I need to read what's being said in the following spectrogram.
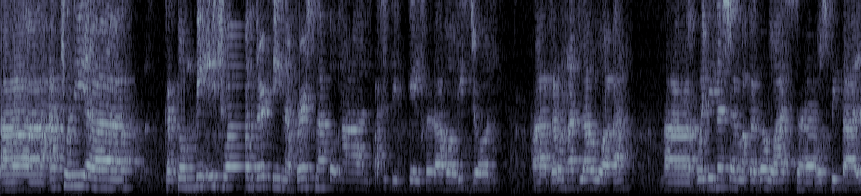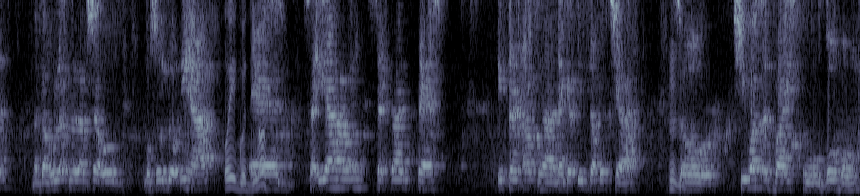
Ah, actually, ah, katong PH130 na first nato na positive case sa Davao Region, ah, karong adlaw ah, pwede na siya makagawas sa ospital. Nagahulat na lang siya og musundo niya. Uy, good news. And sa iyahang second test, it turned out nga negative na po siya. So, she was advised to go home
